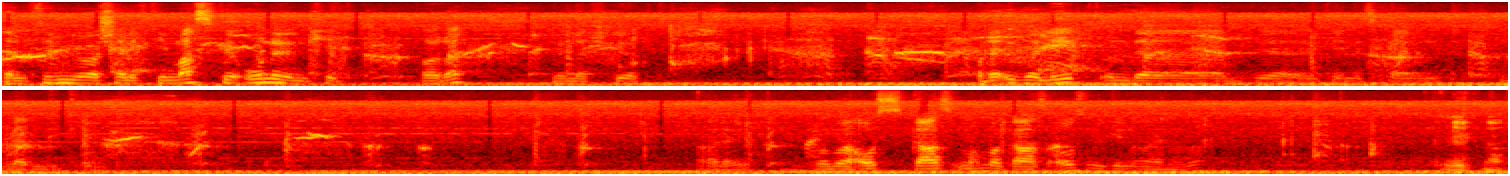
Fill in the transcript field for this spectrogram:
Dann kriegen wir wahrscheinlich die Maske ohne den Chip, oder? Wenn er stirbt. Oder überlebt und äh, wir gehen jetzt rein und werden gekillt. Dann wollen wir aus, Gas, machen wir Gas aus und wir gehen rein, oder? Lebt noch.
